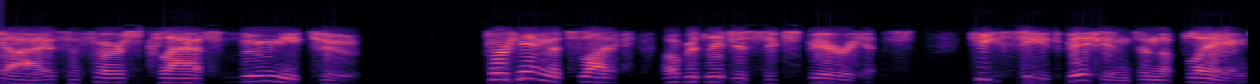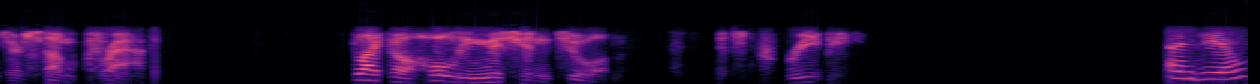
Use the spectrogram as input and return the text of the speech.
guy's a first class Looney Tune. For him, it's like a religious experience. He sees visions in the flames or some crap. It's like a holy mission to him. It's creepy. And you?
